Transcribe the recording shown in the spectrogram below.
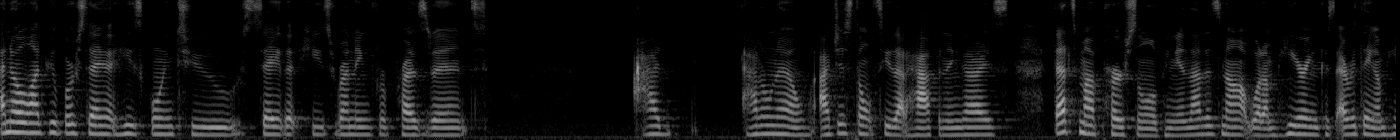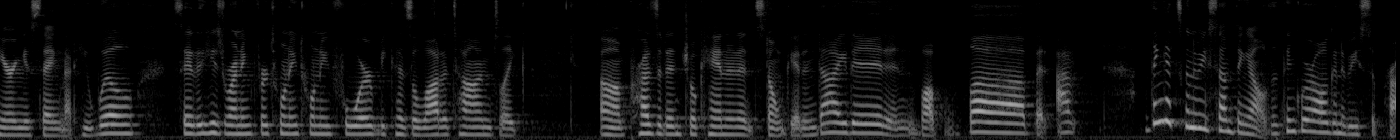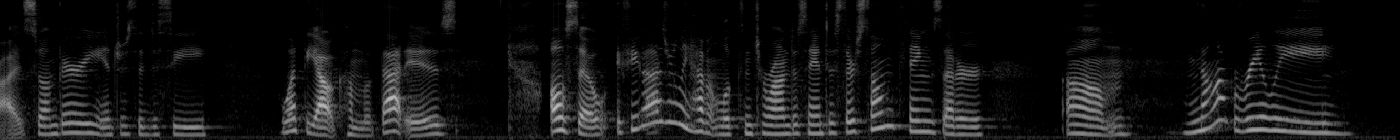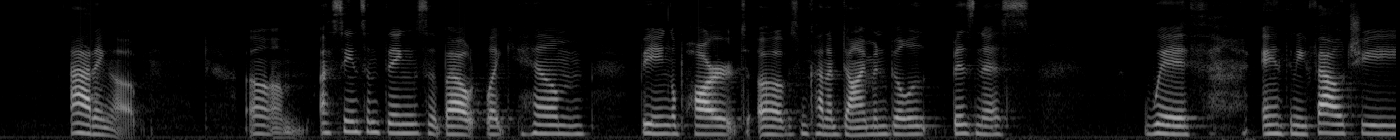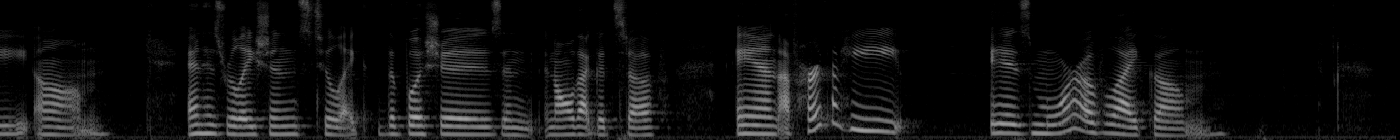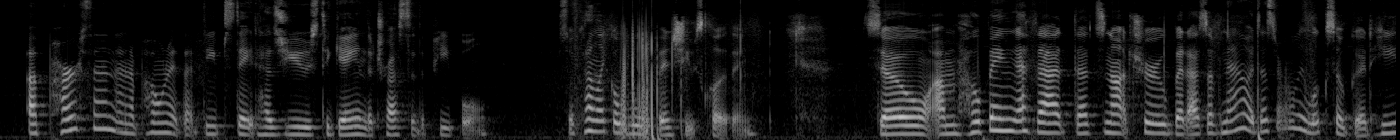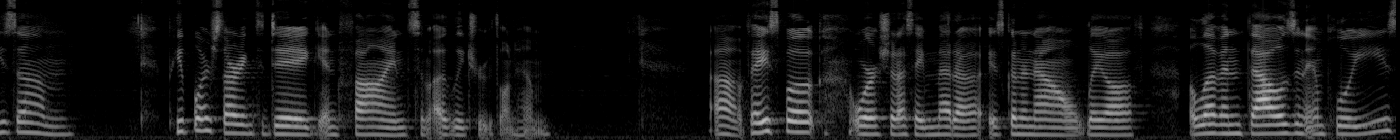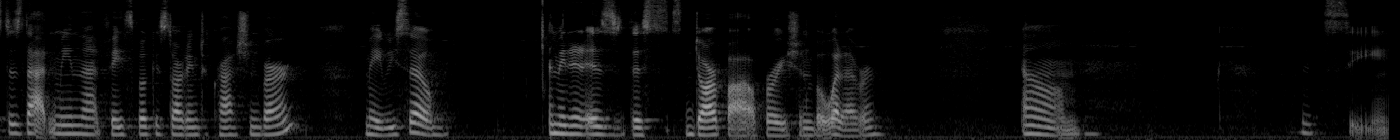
I know a lot of people are saying that he's going to say that he's running for president. I, I don't know. I just don't see that happening, guys. That's my personal opinion. That is not what I'm hearing because everything I'm hearing is saying that he will say that he's running for 2024 because a lot of times, like, um, presidential candidates don't get indicted and blah, blah, blah. But I, I think it's going to be something else. I think we're all going to be surprised. So I'm very interested to see what the outcome of that is. Also, if you guys really haven't looked into Ron DeSantis, there's some things that are um, not really adding up. Um, I've seen some things about like him being a part of some kind of diamond business with Anthony Fauci um, and his relations to like the Bushes and, and all that good stuff. And I've heard that he is more of like um, a person, an opponent that Deep State has used to gain the trust of the people. So, kind of like a wolf in sheep's clothing. So, I'm hoping that that's not true, but as of now, it doesn't really look so good. He's, um, people are starting to dig and find some ugly truth on him. Uh, Facebook, or should I say Meta, is going to now lay off 11,000 employees. Does that mean that Facebook is starting to crash and burn? Maybe so. I mean, it is this DARPA operation, but whatever. Um, let's see.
